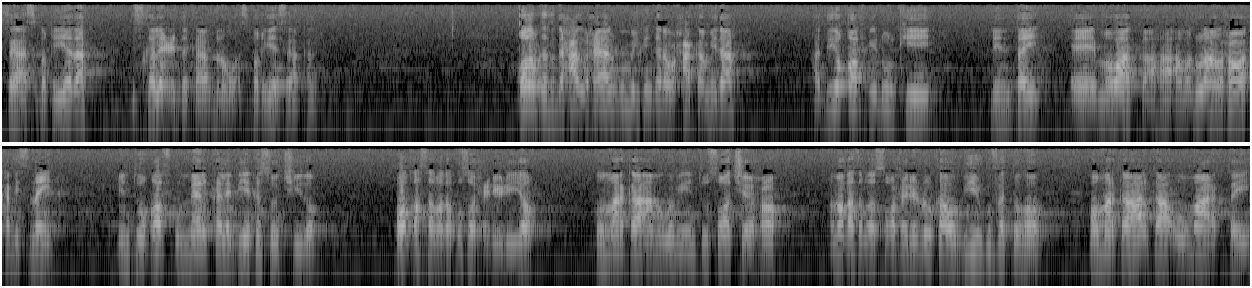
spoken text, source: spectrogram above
Isagaa asbaqiyada iska leh cidda kale o dhan uga asbaqiya isagaa kale qodobka saddexaad waxyaalaha lagu milkin kara waxaa ka mid ah haddii qofkii dhulkii dhintay ee mawaadka ahaa ama dhul aan waxbaba ka dhisnayn intuu qofku meel kale biyo ka soo jiido oo qasabada ku soo xidhiidhiyo uu markaa ama webi intuu soo jeexo ama qasabada soo xidhiidho dhulkaa uu biyihii ku fataho oo markaa halkaa uu maaragtay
